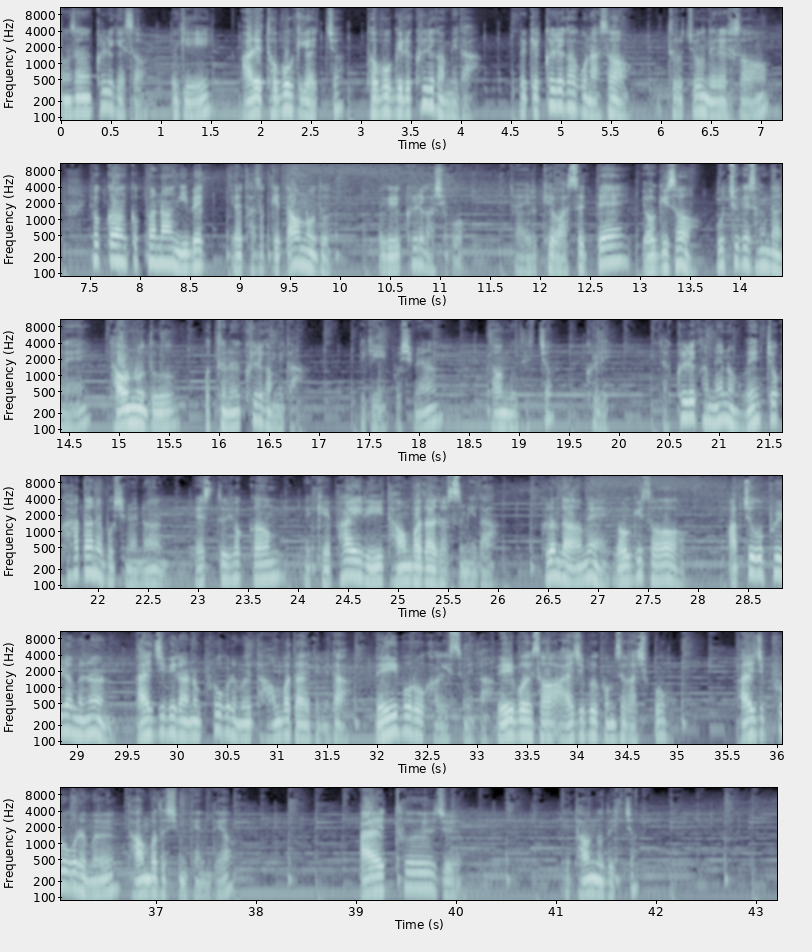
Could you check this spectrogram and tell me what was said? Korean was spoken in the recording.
영상을 클릭해서 여기 아래 더보기가 있죠? 더보기를 클릭합니다. 이렇게 클릭하고 나서 밑으로 쭉 내려서 효과음 끝판왕 215개 다운로드 여기를 클릭하시고 자 이렇게 왔을 때 여기서 우측의 상단에 다운로드 버튼을 클릭합니다. 여기 보시면 다운로드 있죠? 클릭 자 클릭하면 왼쪽 하단에 보시면은 베스트 효과음 이렇게 파일이 다운받아졌습니다. 그런 다음에 여기서 압축을 풀려면은 iGB라는 프로그램을 다운받아야 됩니다. 네이버로 가겠습니다. 네이버에서 iGB 검색하시고 iG 프로그램을 다운받으시면 되는데요. iTools 다운로드 있죠?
